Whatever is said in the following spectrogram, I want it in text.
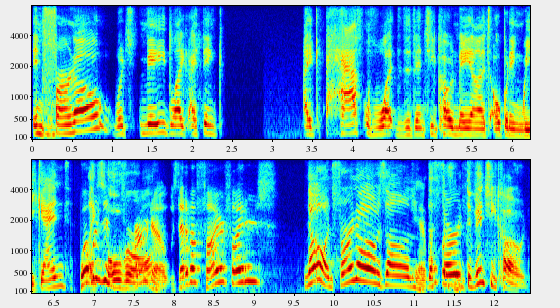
Inferno, which made like I think like half of what the Da Vinci Code made on its opening weekend. What like, was Inferno? Was that about firefighters? No, Inferno is um Yeah, the third? Da Vinci Code.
